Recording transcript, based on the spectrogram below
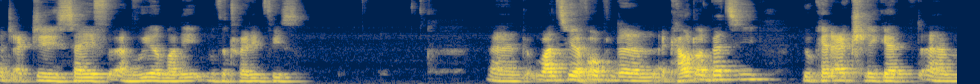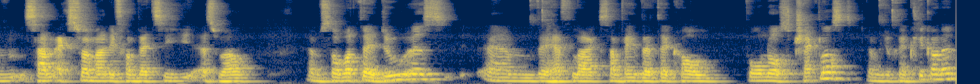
and actually save um, real money with the trading fees. And once you have opened an account on BTSE, you can actually get um, some extra money from BTSE as well. Um, so what they do is um, they have like something that they call bonus checklist and you can click on it.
